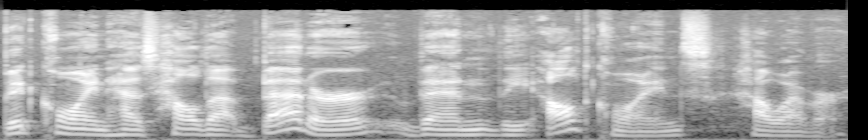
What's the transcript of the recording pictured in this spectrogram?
Bitcoin has held up better than the altcoins, however.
